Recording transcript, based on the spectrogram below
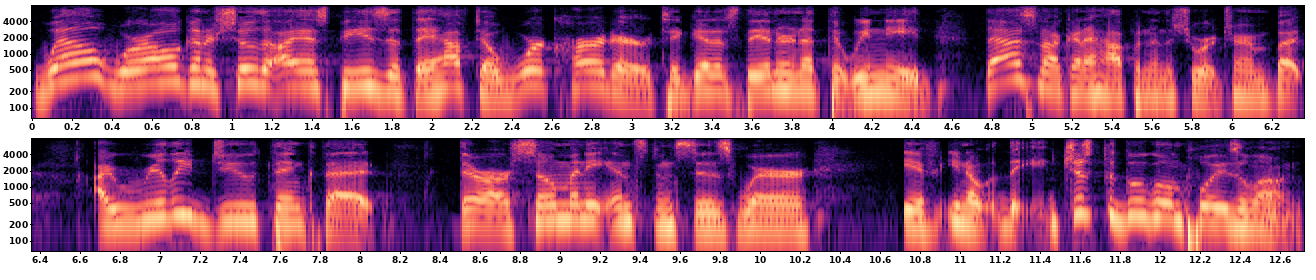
well, we're all going to show the ISPs that they have to work harder to get us the internet that we need. That's not going to happen in the short term. But I really do think that there are so many instances where if you know the, just the Google employees alone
